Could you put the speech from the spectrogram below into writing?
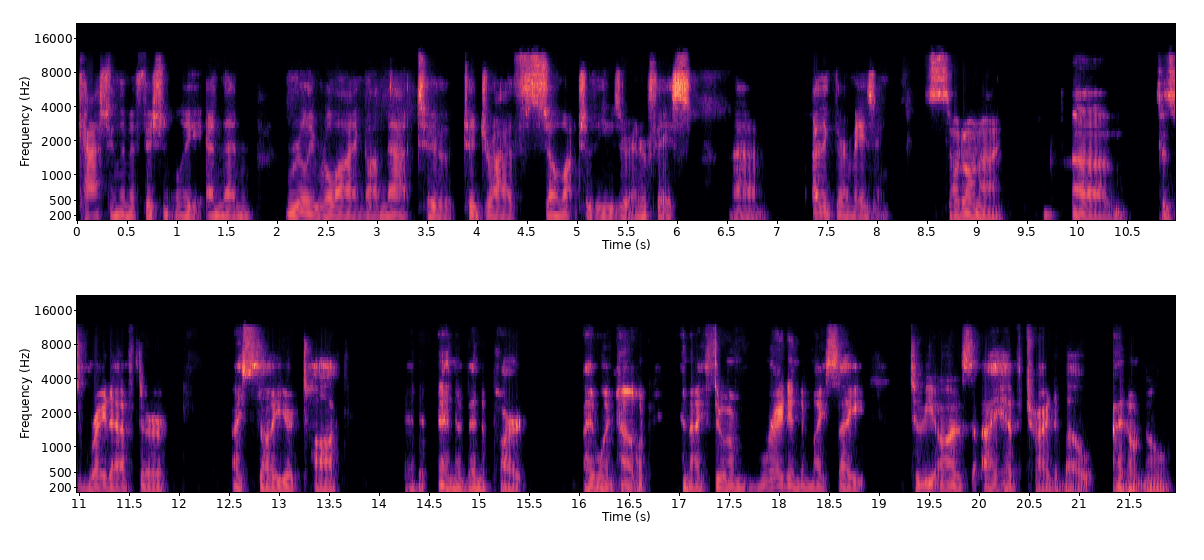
caching them efficiently and then really relying on that to to drive so much of the user interface. Um, i think they're amazing. So don't i. Because um, right after I saw your talk at an event apart. I went out and I threw them right into my site. To be honest, I have tried about, I don't know,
